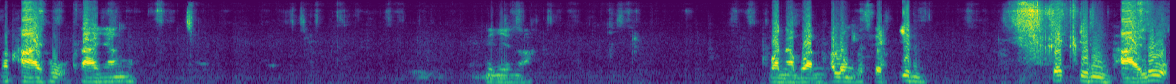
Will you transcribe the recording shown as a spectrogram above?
มาถ่ายหูถ่ายยังนี่เนเนาะวันนะวันเขาลงไปเช็คอินเช็คอินถ่ายรูป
